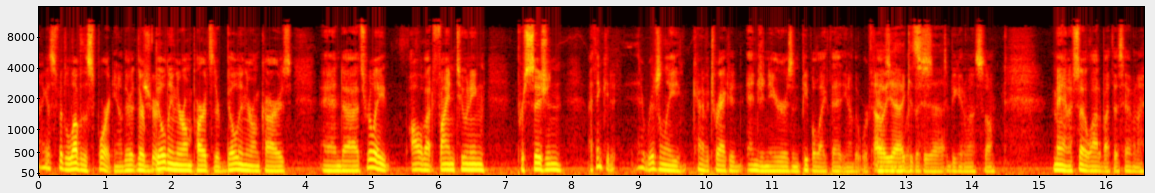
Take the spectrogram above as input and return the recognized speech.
I guess for the love of the sport. You know, they're they're Sure. building their own parts, they're building their own cars, and uh, it's really all about fine tuning, precision. I think it, it originally kind of attracted engineers and people like that. You know, that were Oh, yeah, fascinated I with could this see that. to begin with. So, man, I've said a lot about this, haven't I?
